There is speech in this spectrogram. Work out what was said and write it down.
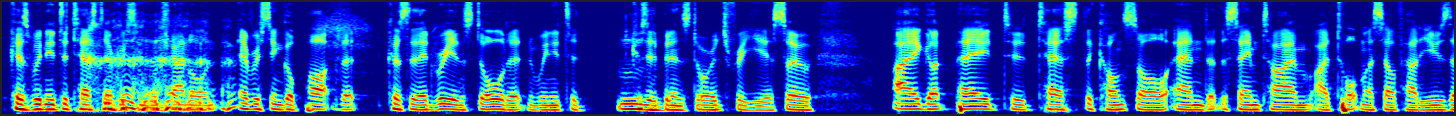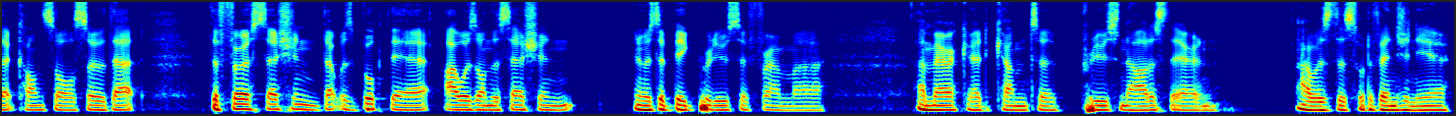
because we need to test every single channel and every single pot that because they'd reinstalled it, and we need to because it had been in storage for a year. So I got paid to test the console, and at the same time, I taught myself how to use that console so that the first session that was booked there, I was on the session, and it was a big producer from uh, America had come to produce an artist there, and I was the sort of engineer,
